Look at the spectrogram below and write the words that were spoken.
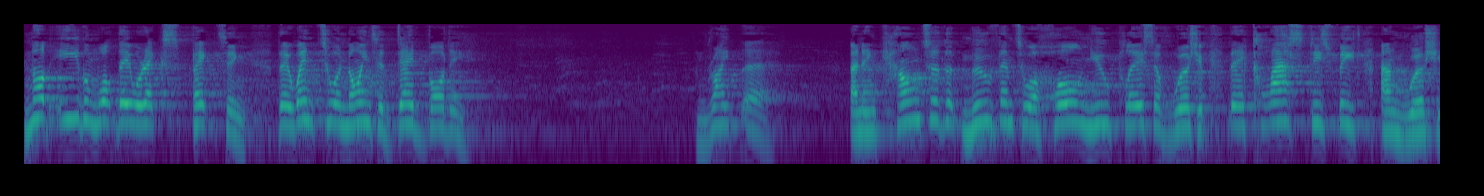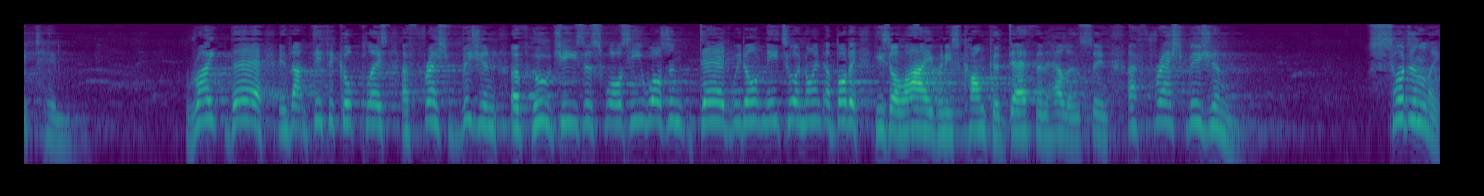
Not even what they were expecting. They went to anoint a dead body. And right there, an encounter that moved them to a whole new place of worship. They clasped his feet and worshipped him. Right there in that difficult place, a fresh vision of who Jesus was. He wasn't dead. We don't need to anoint a body. He's alive and he's conquered death and hell and sin. A fresh vision. Suddenly,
